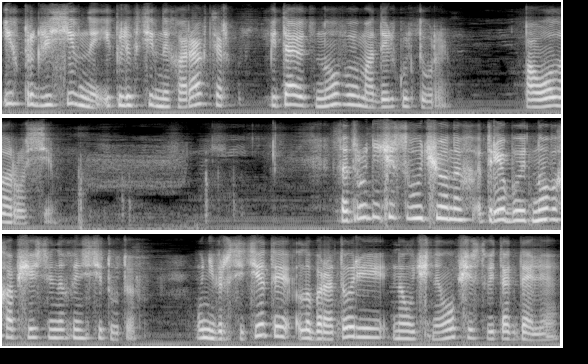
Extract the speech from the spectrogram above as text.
их прогрессивный и коллективный характер – питают новую модель культуры. Паоло Росси Сотрудничество ученых требует новых общественных институтов – университеты, лаборатории, научные общества и так далее,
